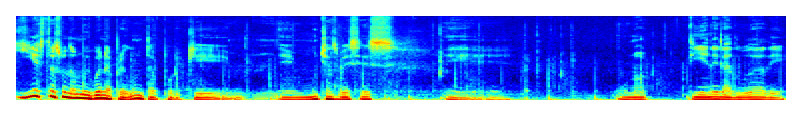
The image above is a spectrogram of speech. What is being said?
Y esta es una muy buena pregunta porque eh, muchas veces eh, uno tiene la duda de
